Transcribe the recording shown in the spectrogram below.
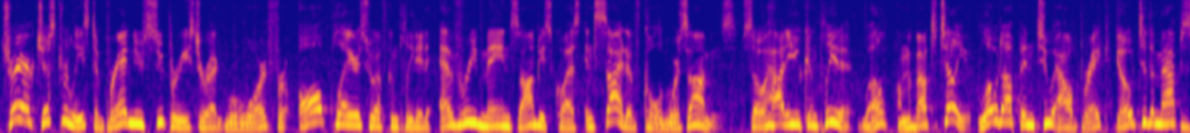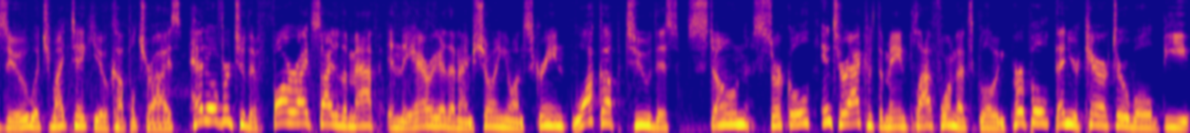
Treyarch just released a brand new Super Easter Egg reward for all players who have completed every main Zombies quest inside of Cold War Zombies. So how do you complete it? Well, I'm about to tell you. Load up into Outbreak, go to the map Zoo, which might take you a couple tries, head over to the far right side of the map in the area that I'm showing you on screen, walk up to this stone circle, interact with the main platform that's glowing purple, then your character will be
